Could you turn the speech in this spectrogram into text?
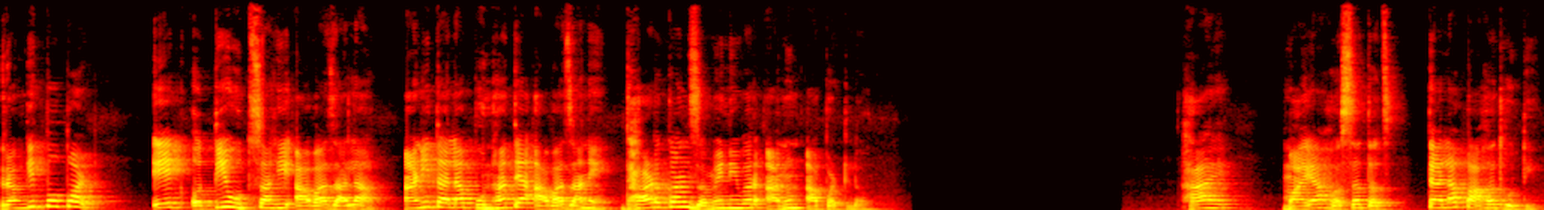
रंगीत पोपट. एक अति उत्साही आवाज आला आणि त्याला पुन्हा त्या आवाजाने धाडकन जमिनीवर आणून आपटलं. हाय. माया हसतच त्याला पाहत होती.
